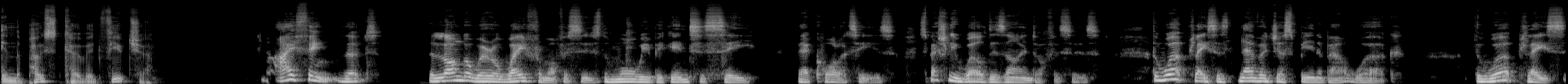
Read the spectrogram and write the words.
in the post COVID future. I think that the longer we're away from offices, the more we begin to see their qualities, especially well designed offices. The workplace has never just been about work. The workplace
